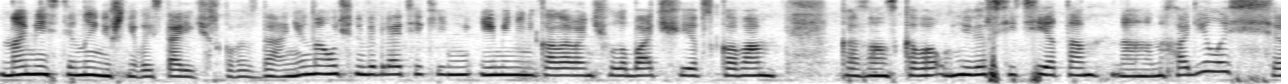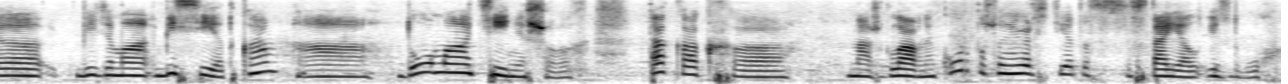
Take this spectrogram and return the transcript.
На месте нынешнего исторического здания научной библиотеки имени Николая Ивановича Лобачевского Казанского университета а, находилась, э, видимо, беседка а, дома Тенишевых, так как э, наш главный корпус университета состоял из двух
